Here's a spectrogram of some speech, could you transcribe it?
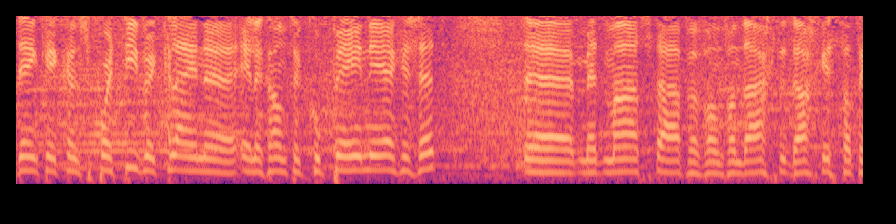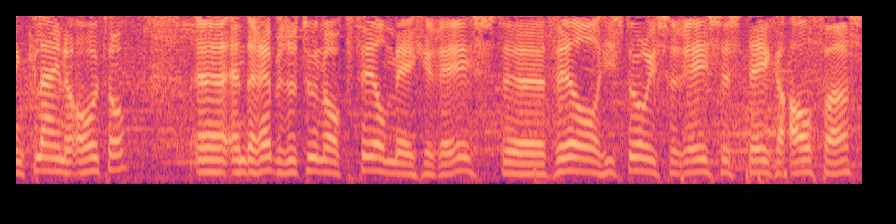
denk ik, een sportieve, kleine, elegante coupé neergezet. met maatstaven van vandaag de dag is dat een kleine auto. en daar hebben ze toen ook veel mee geraced. veel historische races tegen Alfa's.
